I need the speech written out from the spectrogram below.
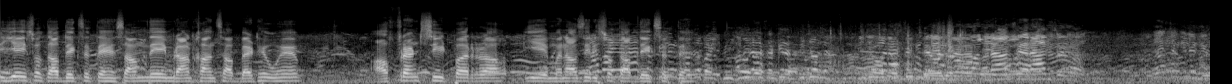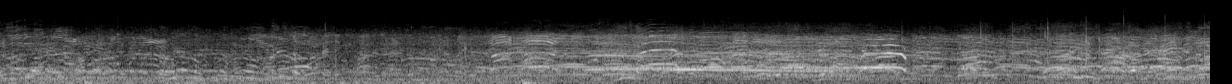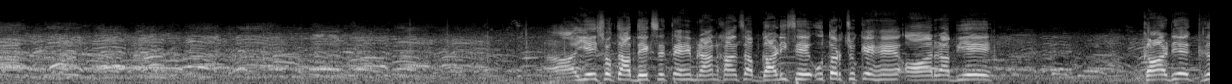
ये इस वक्त आप देख सकते हैं, सामने इमरान खान साहब बैठे हुए हैं। आप फ्रंट सीट पर ये मनाजिर इस वक्त आप देख सकते हैं। आराम से से ये इस वक्त आप देख सकते हैं, इमरान खान साहब गाड़ी से उतर चुके हैं और अब ये कार्डियक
